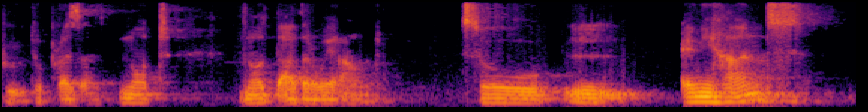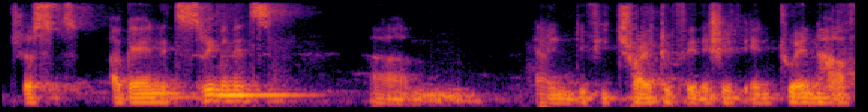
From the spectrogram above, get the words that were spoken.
to to present not not the other way around so any hands just again it's three minutes um, and if you try to finish it in two and a half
